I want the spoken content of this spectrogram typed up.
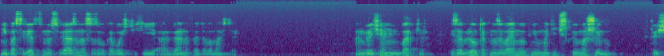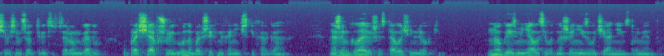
непосредственно связано со звуковой стихией органов этого мастера. Англичанин Баркер изобрел так называемую пневматическую машину в 1832 году, упрощавшую игру на больших механических органах. Нажим клавиши стал очень легким. Многое изменялось и в отношении звучания инструмента.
